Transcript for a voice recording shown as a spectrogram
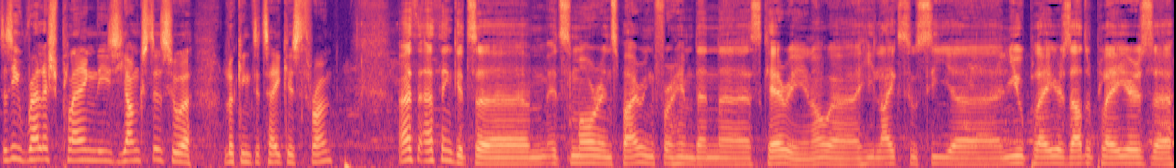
Does he relish playing these youngsters who are looking to take his throne? I, th- I think it's um, it's more inspiring for him than uh, scary. You know, uh, he likes to see uh, new players, other players, uh,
